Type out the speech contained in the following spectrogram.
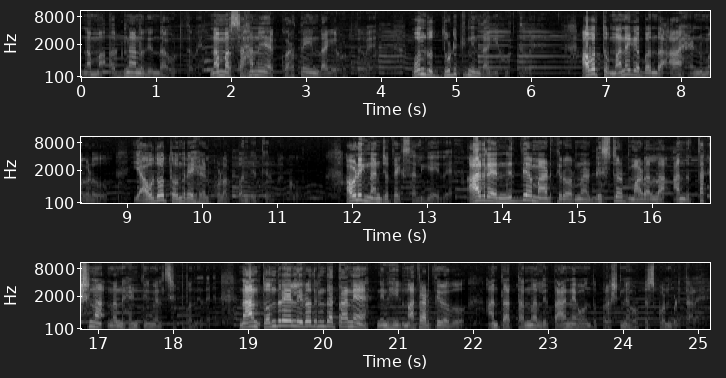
ನಮ್ಮ ಅಜ್ಞಾನದಿಂದ ಹುಟ್ಟುತ್ತವೆ. ನಮ್ಮ ಸಹನೆಯ ಕೊರತೆಯಿಂದಾಗಿ ಹುಟ್ಟುತ್ತವೆ. ಒಂದು ದುಡುಕಿನಿಂದಾಗಿ ಹುಟ್ಟುತ್ತವೆ. ಅವತ್ತು ಮನೆಗೆ ಬಂದ ಆ ಹೆಣ್ಣುಮಗಳು ಯಾವುದೋ ತೊಂದರೆ ಹೇಳ್ಕೊಳಕ್ಕೆ ಬಂದಿದ್ದಿರಬೇಕು. ಅವಳಿಗೆ ನನ್ನ ಜೊತೆಗೆ ಸಲಿಗೆ ಇದೆ. ಆದರೆ ನಿದ್ದೆ ಮಾಡ್ತಿರೋರನ್ನ ಡಿಸ್ಟರ್ಬ್ ಮಾಡಲ್ಲ ಅಂದ ತಕ್ಷಣ ನನ್ನ ಹೆಂಡತಿ ಮೇಲೆ ಸಿಟ್ಟು ಬಂದಿದೆ. ನಾನು ತೊಂದರೆಯಲ್ಲಿ ಇರೋದ್ರಿಂದ ತಾನೇ ನೀನು ಹೀಗೆ ಮಾತಾಡ್ತಿರೋದು ಅಂತ ತನ್ನಲ್ಲಿ ತಾನೇ ಒಂದು ಪ್ರಶ್ನೆ ಹುಟ್ಟಿಸ್ಕೊಂಡು ಬಿಡ್ತಾಳೆ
